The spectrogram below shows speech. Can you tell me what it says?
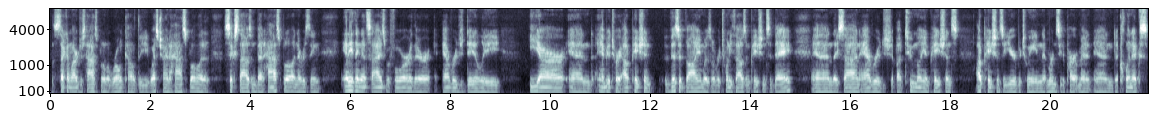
the second largest hospital in the world called the West China Hospital, at a 6,000 bed hospital. I'd never seen anything that size before. Their average daily ER and ambulatory outpatient visit volume was over 20,000 patients a day, and they saw an average about 2 million patients outpatients a year between emergency department and clinics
